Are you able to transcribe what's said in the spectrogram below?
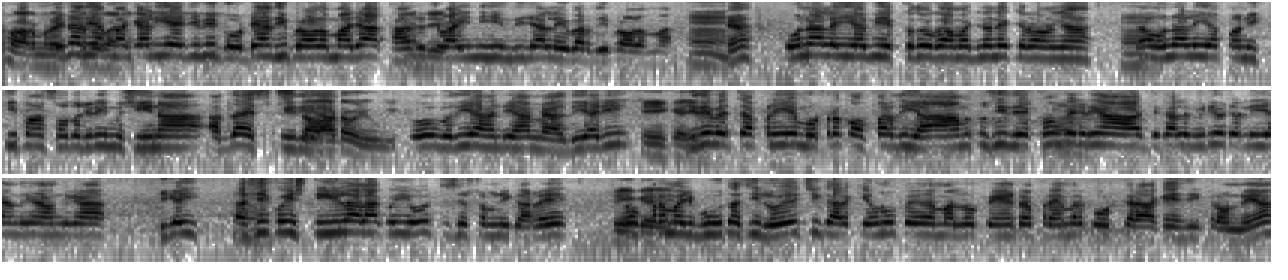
farmer ਇਹਨਾਂ ਦੀ ਆਪਾਂ ਕਹਿ ਲਈਏ ਜੀ ਵੀ ਗੋਡਿਆਂ ਦੀ ਪ੍ਰੋਬਲਮ ਆ ਜਾਂ ਹੱਥਾਂ 'ਚ। ਚਵਾਈ ਨਹੀਂ ਹੁੰਦੀ ਜਾਂ ਲੇਬਰ ਦੀ ਪ੍ਰੋਬਲਮ ਆ। ਉਹਨਾਂ ਲਈ ਆ ਵੀ ਇੱਕ ਦੋ ਗਾਵਾਂ ਜਿਨ੍ਹਾਂ ਨੇ ਕਰਾਉਣੀਆਂ ਤਾਂ ਉਹਨਾਂ ਲਈ ਆਪਾਂ ਨੂੰ 21500 ਤੋਂ ਜਿਹੜੀ ਮਸ਼ੀਨ ਆ ਅੱਧਾ ਐਚਪੀ ਦੀ ਸਟਾਰਟ ਹੋ ਜੂਗੀ ਉਹ ਵਧੀਆ ਹਾਂਜੀ ਹਾਂ ਮਿਲਦੀ ਆ ਜੀ। ਜਿਹਦੇ ਵਿੱਚ ਆਪਣੀ ਇਹ ਮੋਟਰ ਕਾਪਰ ਦੀ ਆ ਆਮ ਤੁਸੀਂ ਦੇਖੋਗੇ ਜਿਹੜੀਆਂ ਅੱਜ ਕੱਲ ਵੀਡੀਓ ਚੱਲੀ ਜਾਂਦੀਆਂ ਹੁੰਦੀਆਂ ਠੀਕ ਹੈ ਜੀ? ਅਸੀਂ ਕੋਈ ਸਟੀਲ ਵਾਲਾ ਕੋਈ ਉਹ ਸਿਸਟਮ ਨਹੀਂ ਕਰ ਰਹੇ। ਪ੍ਰੋਪਰ ਮਜ਼ਬੂਤ ਅਸੀਂ ਲੋਹੇ 'ਚ ਹੀ ਕਰਕੇ ਉਹਨੂੰ ਮੰਨ ਲਓ ਪੇਂਟ ਪ੍ਰਾਈਮਰ ਕੋਟ ਕਰਾ ਕੇ ਅਸੀਂ ਕਰਾਉਨੇ ਆ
